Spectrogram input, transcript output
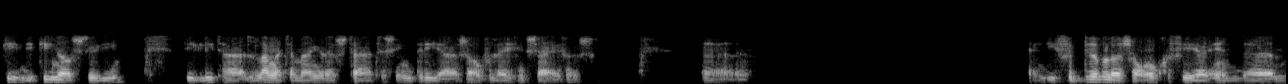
die Keynote-studie. Die liet haar lange termijn resultaten zien, drie jaar overlevingscijfers. Uh, en die verdubbelen zo ongeveer in de,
